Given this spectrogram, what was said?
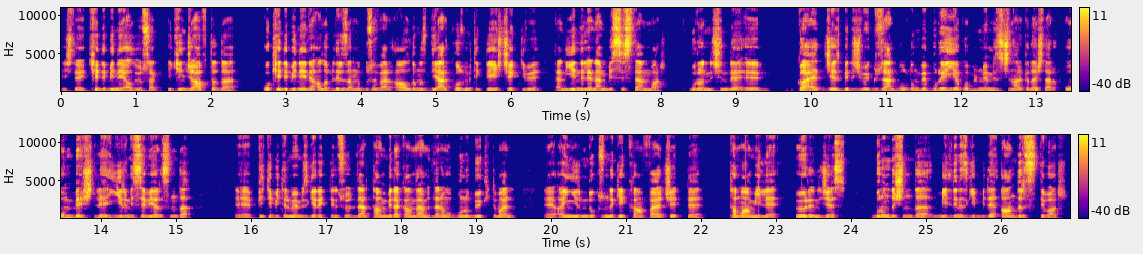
işte kedi bineği alıyorsak ikinci haftada o kedi bineğini alabiliriz ama bu sefer aldığımız diğer kozmetik değişecek gibi. Yani yenilenen bir sistem var buranın içinde. E, gayet cezbedici ve güzel buldum ve burayı yapabilmemiz için arkadaşlar 15 ile 20 seviye arasında e, piti bitirmemiz gerektiğini söylediler. Tam bir rakam vermediler ama bunu büyük ihtimal e, ayın 29'undaki Campfire Chat'te tamamıyla öğreneceğiz. Bunun dışında bildiğiniz gibi bir de Undercity var.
